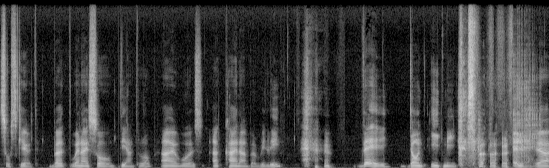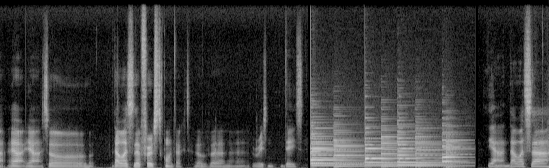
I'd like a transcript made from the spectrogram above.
So scared. But when I saw the antelope, I was a kind of a relief. they don't eat me. so anyway, yeah, yeah, yeah. So that was the first contact of uh, recent days. Yeah, that was uh,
